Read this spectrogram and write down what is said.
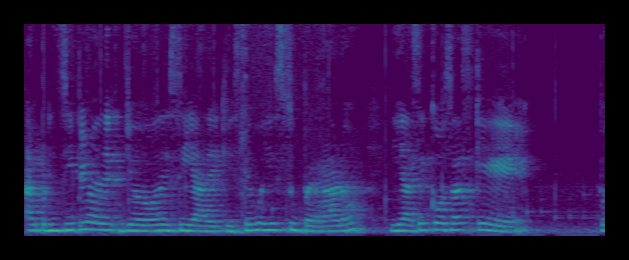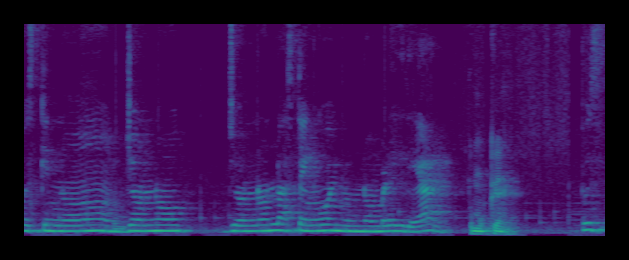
al principio yo decía de que este güey es súper raro y hace cosas que, pues que no, yo no, yo no las tengo en un hombre ideal. ¿Cómo que? pues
